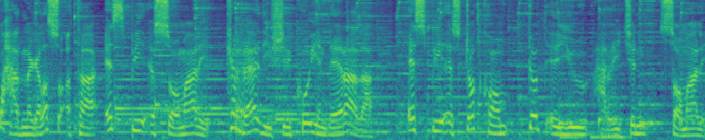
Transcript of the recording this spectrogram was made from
waxaad nagala socotaa s b s soomaali ka raadi sheekooyin dheeraada s b s com au xariijin soomaali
